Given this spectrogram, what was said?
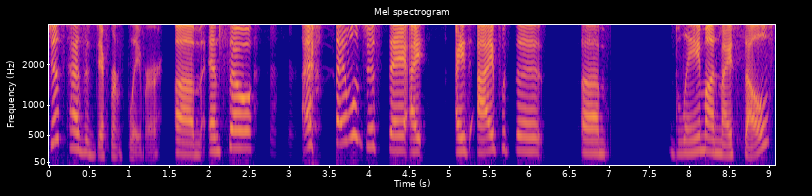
just has a different flavor. Um and so. I, I will just say I I I put the um blame on myself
